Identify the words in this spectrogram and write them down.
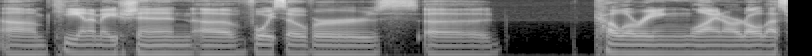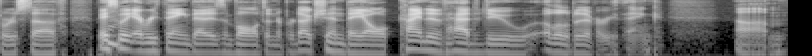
um, key animation, uh, voiceovers, uh, coloring, line art, all that sort of stuff. Basically, everything that is involved in a production, they all kind of had to do a little bit of everything. Um,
